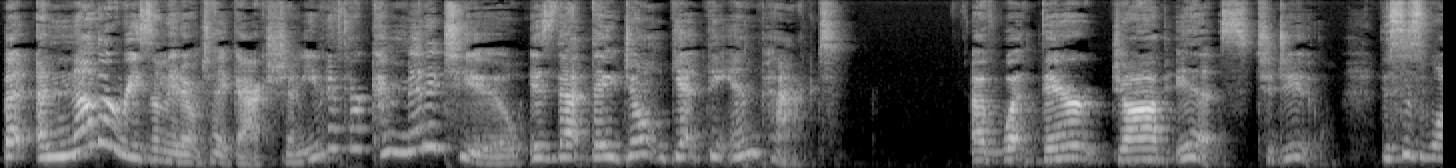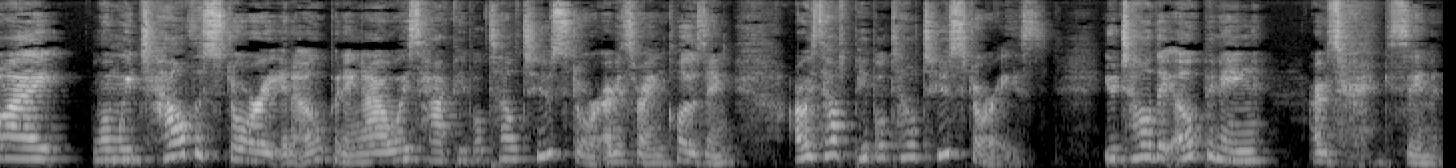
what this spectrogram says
But another reason they don't take action, even if they're committed to you, is that they don't get the impact of what their job is to do. This is why when we tell the story in opening, I always have people tell two stories. I mean, sorry, in closing, I always have people tell two stories. You tell the opening, I'm sorry, I'm saying that.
